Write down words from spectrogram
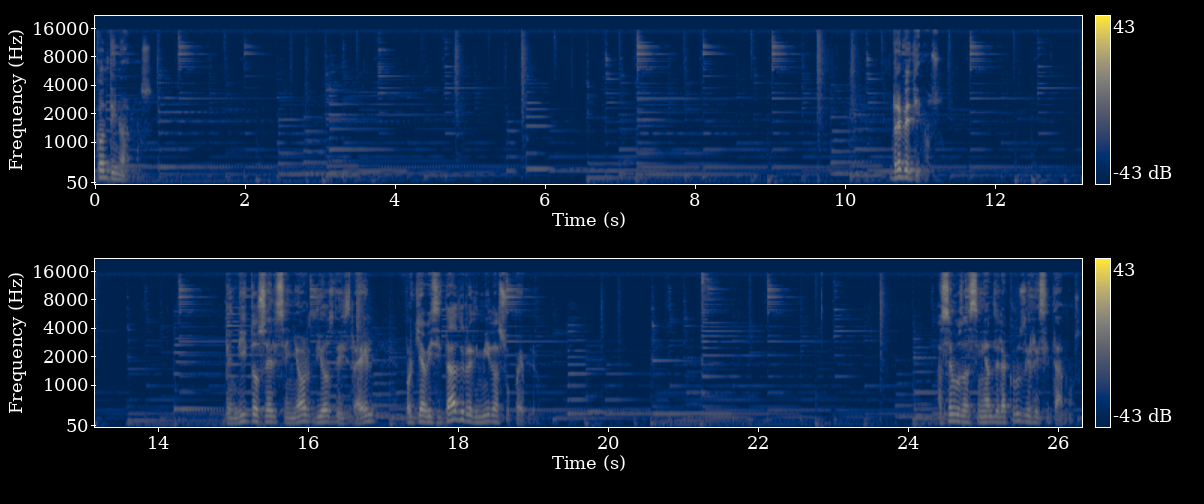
Continuamos. Repetimos. Bendito sea el Señor Dios de Israel, porque ha visitado y redimido a su pueblo. Hacemos la señal de la cruz y recitamos.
